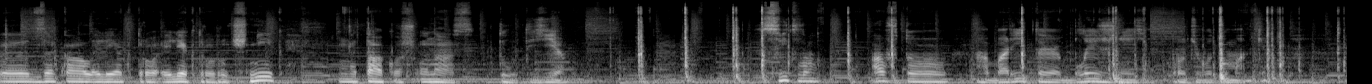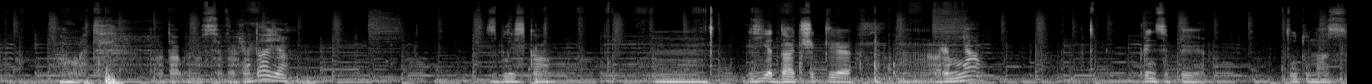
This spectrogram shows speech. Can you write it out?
е, дзеркал електро, електроручник. Також у нас тут є світло, авто, габарити, ближній противотуманки. От. Отак воно все виглядає зблизька. Є датчики ремня. В принципі, тут у нас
